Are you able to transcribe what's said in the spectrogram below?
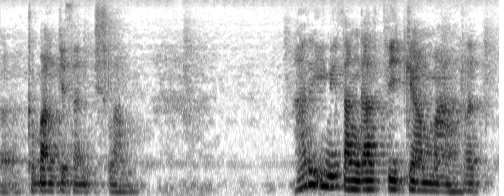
eh, kebangkitan Islam. Hari ini tanggal 3 Maret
